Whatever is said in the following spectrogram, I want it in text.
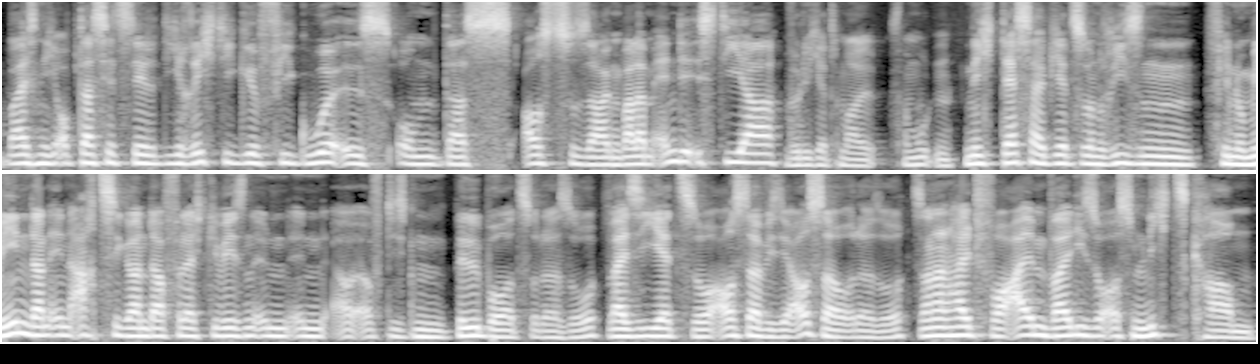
weiß nicht, ob das jetzt die, die richtige Figur ist, um das auszusagen. Weil am Ende ist die ja, würde ich jetzt mal vermuten, nicht deshalb jetzt so ein Riesenphänomen dann in den 80ern da vielleicht gewesen in, in, auf diesen Billboards oder so, weil sie jetzt so aussah, wie sie aussah oder so, sondern halt vor allem, weil die so aus dem Nichts kam.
